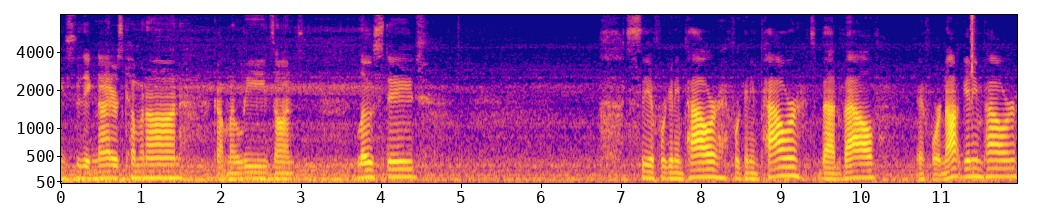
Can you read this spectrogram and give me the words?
You see the igniter's coming on. Got my leads on low stage. Let's see if we're getting power. If we're getting power, it's a bad valve. If we're not getting power,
